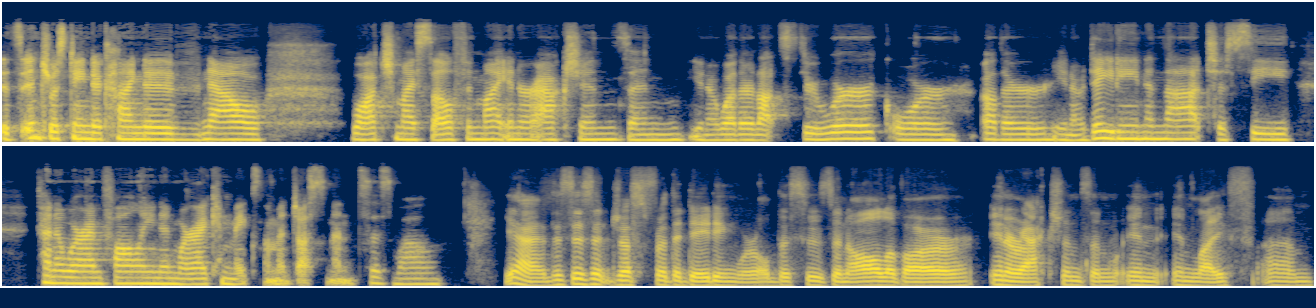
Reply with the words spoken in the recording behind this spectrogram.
it's interesting to kind of now watch myself in my interactions and you know whether that's through work or other you know dating and that to see kind of where I'm falling and where I can make some adjustments as well. Yeah, this isn't just for the dating world. This is in all of our interactions and in, in life. Um,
